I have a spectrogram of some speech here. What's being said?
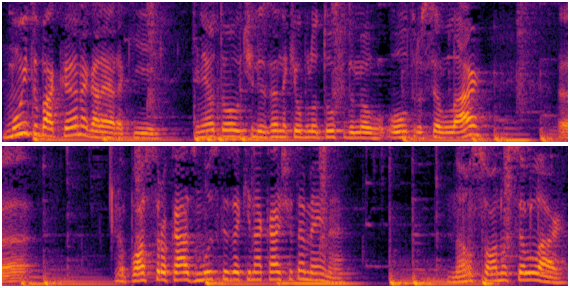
Muito bacana, galera, que, que nem eu estou utilizando aqui o Bluetooth do meu outro celular. Uh, eu posso trocar as músicas aqui na caixa também, né? não só no celular.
